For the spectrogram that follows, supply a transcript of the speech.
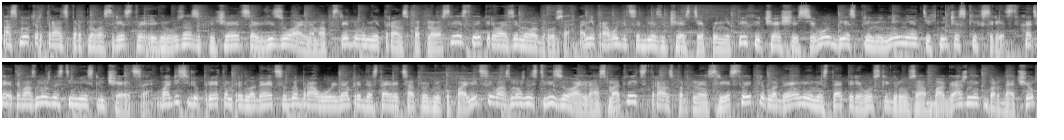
Осмотр транспортного средства и груза заключается в визуальном обследовании транспортного средства и перевозимого груза. Они проводятся без участия понятых и чаще всего без применения технических средств, хотя эта возможность и не исключается. Водителю при этом предлагается добровольно предоставить сотруднику полиции возможность визуально осмотреть транспортное средство и предлагаемые места перевозки груза, багажник, бардачок,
